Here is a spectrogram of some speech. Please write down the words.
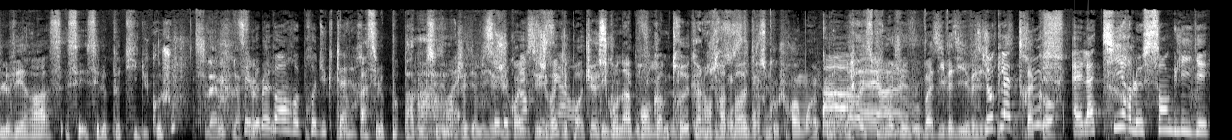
Le verra, c'est c'est le petit du cochon. C'est la, la C'est le porc reproducteur. Ah, c'est le. Pardon, excusez-moi. ouais. dire- C'est Je croyais porc que porcs étaient Qu'est-ce qu'on apprend comme truc à On, l'entrepode on se moins. quoi. Ah, ouais, Excuse-moi, ouais. je vous. Vas-y, vas-y, vas-y. Donc la truffe, elle attire le sanglier.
